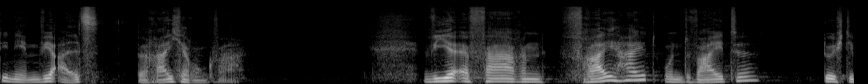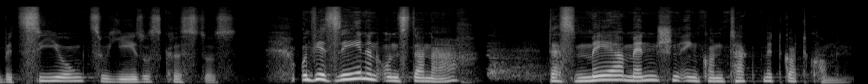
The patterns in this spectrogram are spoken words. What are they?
die nehmen wir als Bereicherung wahr. Wir erfahren Freiheit und Weite durch die Beziehung zu Jesus Christus. Und wir sehnen uns danach, dass mehr Menschen in Kontakt mit Gott kommen.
